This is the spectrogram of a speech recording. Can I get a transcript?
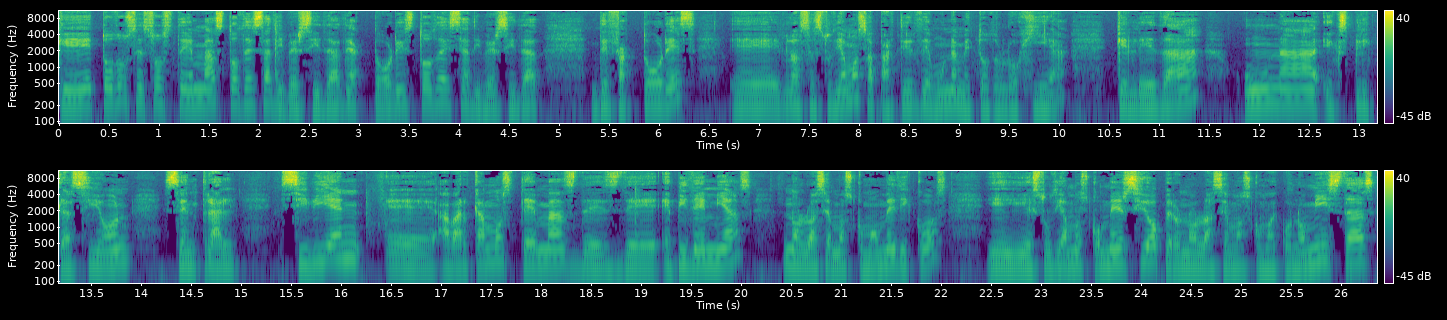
que todos esos temas, toda esa diversidad de actores, toda esa diversidad de factores, eh, los estudiamos a partir de una metodología que le da una explicación central. Si bien eh, abarcamos temas desde epidemias, no lo hacemos como médicos y estudiamos comercio, pero no lo hacemos como economistas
